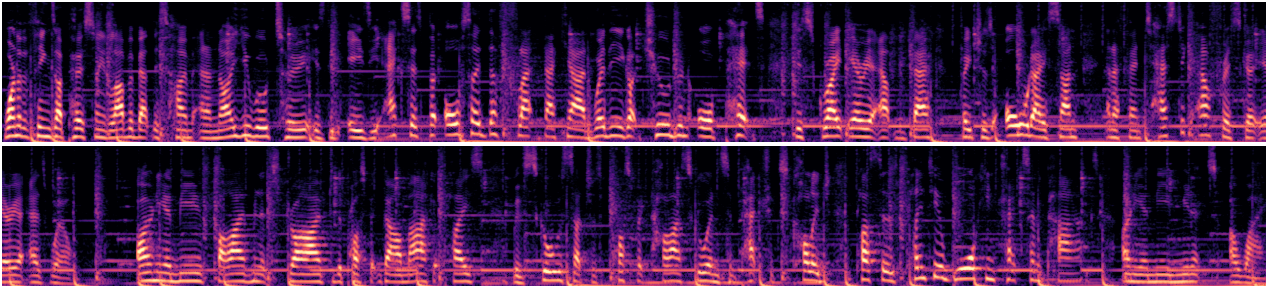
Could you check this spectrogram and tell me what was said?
One of the things I personally love about this home, and I know you will too, is the easy access, but also the flat backyard. Whether you got children or pets, this great area out the back features all day sun and a fantastic alfresco area as well. Only a mere five minutes drive to the Prospect Vale Marketplace with schools such as Prospect High School and St Patrick's College, plus there's plenty of walking tracks and parks only a mere minutes away.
